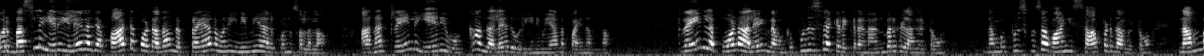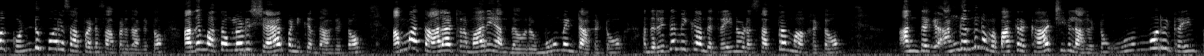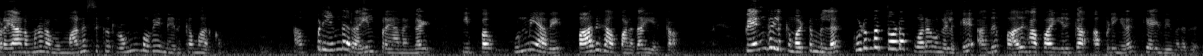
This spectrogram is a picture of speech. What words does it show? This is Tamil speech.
ஒரு பஸ்ல ஏறி இளையராஜா பாட்டு போட்டாதான் அந்த பிரயாணம் வந்து இனிமையா இருக்கும்னு சொல்லலாம். ஆனா ட்ரெயின்ல ஏறி உட்காந்தாலே அது ஒரு இனிமையான பயணம் தான் ட்ரெயின்ல போனாலே நமக்கு புதுசா கிடைக்கிற நண்பர்கள் ஆகட்டும் நம்ம புதுசு புதுசா வாங்கி சாப்பிடுறதாகட்டும் நம்ம கொண்டு போற சாப்பாட்டை சாப்பிடுறதாகட்டும் அதை மற்றவங்களோட ஷேர் பண்ணிக்கிறதாகட்டும் அம்மா தாளாட்டுற மாதிரி அந்த ஒரு மூமெண்ட் ஆகட்டும் அந்த ரிதமிக்க அந்த ட்ரெயினோட சத்தம் ஆகட்டும் அந்த அங்கிருந்து நம்ம பார்க்குற காட்சிகள் ஆகட்டும் ஒவ்வொரு ட்ரெயின் பிரயாணமும் நம்ம மனசுக்கு ரொம்பவே நெருக்கமாக இருக்கும். அப்படி இருந்த ரயில் பிரயாணங்கள் இப்ப உண்மையாவே பாதுகாப்பானதா இருக்கா? பெண்களுக்கு மட்டும் குடும்பத்தோட போறவங்களுக்கே அது பாதுகாப்பா இருக்கா அப்படிங்கிற கேள்வி வருது.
